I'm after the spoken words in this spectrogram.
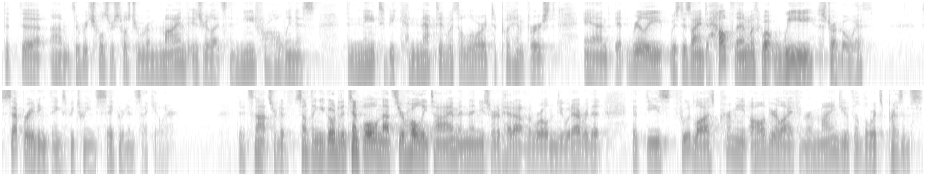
That the, um, the rituals were supposed to remind the Israelites the need for holiness, the need to be connected with the Lord, to put Him first. And it really was designed to help them with what we struggle with separating things between sacred and secular. That it's not sort of something you go to the temple and that's your holy time, and then you sort of head out in the world and do whatever. That, that these food laws permeate all of your life and remind you of the Lord's presence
